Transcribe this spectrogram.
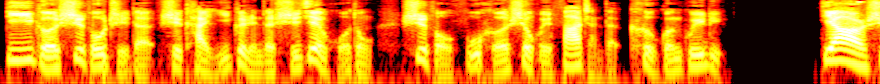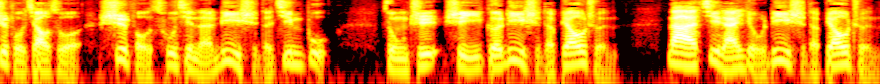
第一个是否指的是看一个人的实践活动是否符合社会发展的客观规律，第二是否叫做是否促进了历史的进步，总之是一个历史的标准。那既然有历史的标准，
